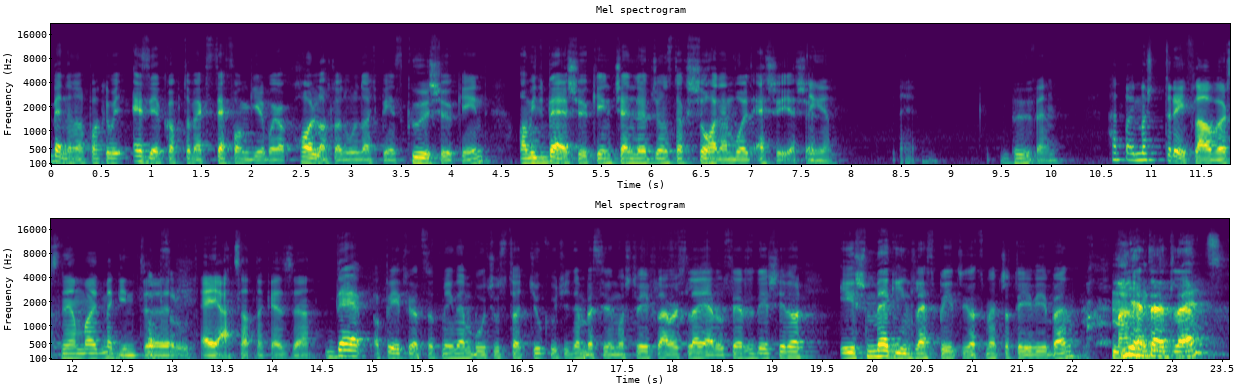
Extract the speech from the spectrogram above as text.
benne van a pakliba, hogy ezért kapta meg Stefan Gilmore hallatlanul nagy pénzt külsőként, amit belsőként Chandler Jonesnak soha nem volt esélyese. Igen. Bőven. Hát majd most Trey Flowersnél majd megint Abszolút. eljátszhatnak ezzel. De a Patriotsot még nem búcsúztatjuk, úgyhogy nem beszélünk most Ray Flowers lejáró szerződéséről, és megint lesz Patriots meccs a tévében. Hihetetlen. megint lesz.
